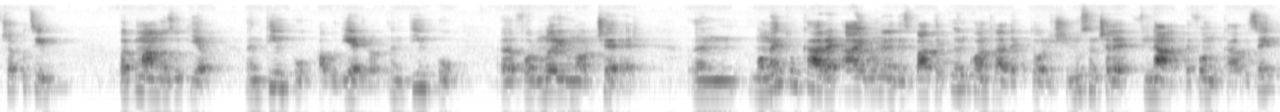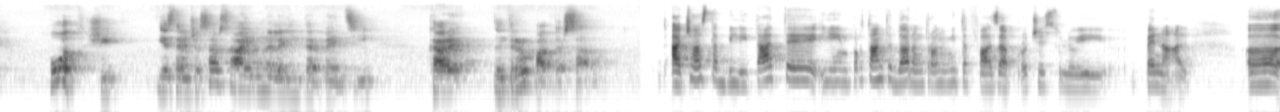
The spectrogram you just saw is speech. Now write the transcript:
cel puțin, după cum am văzut eu, în timpul audierilor, în timpul uh, formulării unor cereri, în momentul în care ai unele dezbateri în contradictorii și nu sunt cele finale pe fondul cauzei, pot și este necesar să ai unele intervenții care întrerup adversarul. Această abilitate e importantă doar într-o anumită fază a procesului penal. Uh,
